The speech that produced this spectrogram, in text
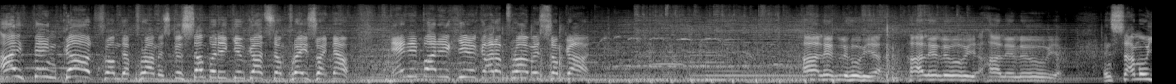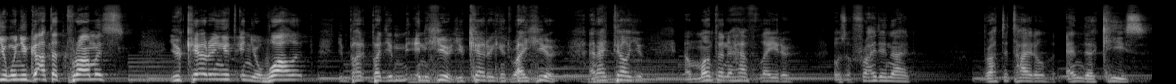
I thank God from the promise. Because somebody give God some praise right now. Anybody here got a promise from God? Hallelujah, hallelujah, hallelujah. And some of you, when you got that promise, you're carrying it in your wallet, but, but in here, you're carrying it right here. And I tell you, a month and a half later, it was a Friday night, brought the title and the keys.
